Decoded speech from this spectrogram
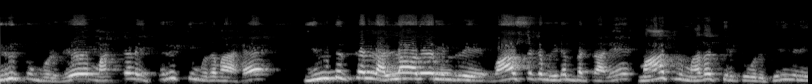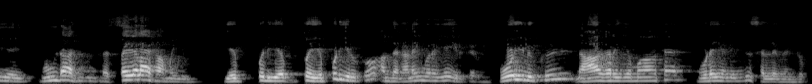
இருக்கும் பொழுது மக்களை திருக்கி விதமாக இந்துக்கள் அல்லாதோர் என்று வாசகம் இடம்பெற்றாலே மாற்று மதத்திற்கு ஒரு பிரிவினையை உண்டாகுகின்ற செயலாக அமையும். எப்படி எப்ப எப்படி இருக்கோ அந்த நடைமுறையே இருக்க வேண்டும். கோயிலுக்குள் நாகரிகமாக உடையணிந்து செல்ல வேண்டும்.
